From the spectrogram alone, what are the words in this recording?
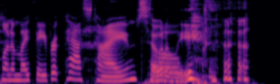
one of my favorite pastimes. so- Totally.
